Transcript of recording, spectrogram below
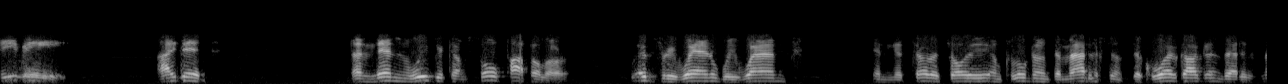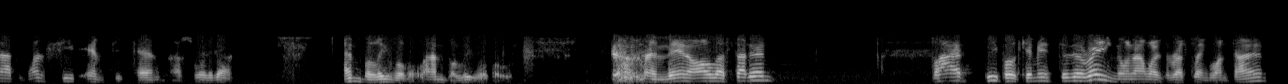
TV I did and then we become so popular everywhere we went in the territory, including the Madison Square Garden, there is not one seat empty, Ken. I swear to God. Unbelievable, unbelievable. and then all of a sudden, five people came into the ring when I was wrestling one time.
